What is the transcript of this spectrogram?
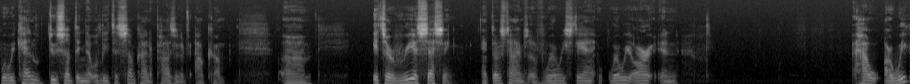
where we can do something that will lead to some kind of positive outcome. Um, it's a reassessing at those times of where we stand, where we are, and how are we?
